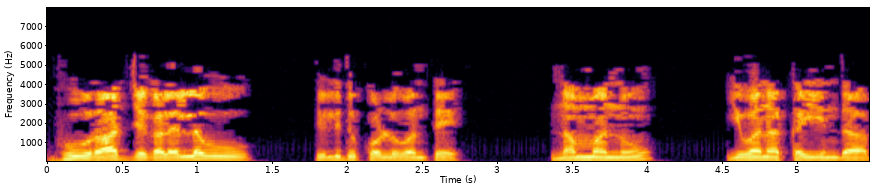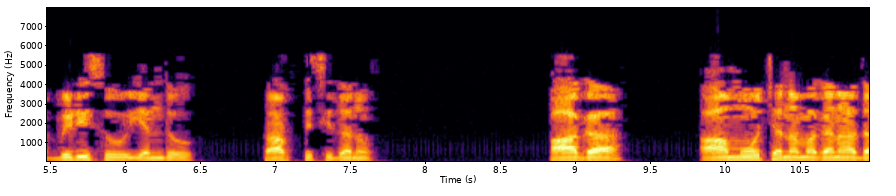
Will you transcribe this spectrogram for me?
ಭೂರಾಜ್ಯಗಳೆಲ್ಲವೂ ತಿಳಿದುಕೊಳ್ಳುವಂತೆ ನಮ್ಮನ್ನು ಇವನ ಕೈಯಿಂದ ಬಿಡಿಸು ಎಂದು ಪ್ರಾರ್ಥಿಸಿದನು. ಆಗ ಆಮೋಚನ ಮಗನಾದ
